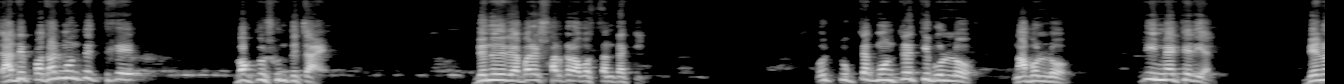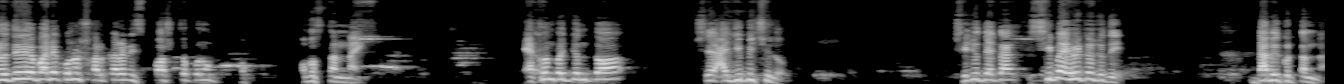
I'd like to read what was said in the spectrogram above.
যাদের প্রধানমন্ত্রী থেকে বক্তব্য শুনতে চায় বেনজির ব্যাপারে সরকার অবস্থানটা কি? ওই টুকটাক মন্ত্রীর কি বলল, না বলল? ইম্যাটেরিয়াল বেনজির ব্যাপারে কোনো সরকারের স্পষ্ট কোনো অবস্থান নাই। এখন পর্যন্ত সে আইজিপি ছিল। সে যদি একটা সিপাহী হইতো যদি, দাবি করতাম না।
